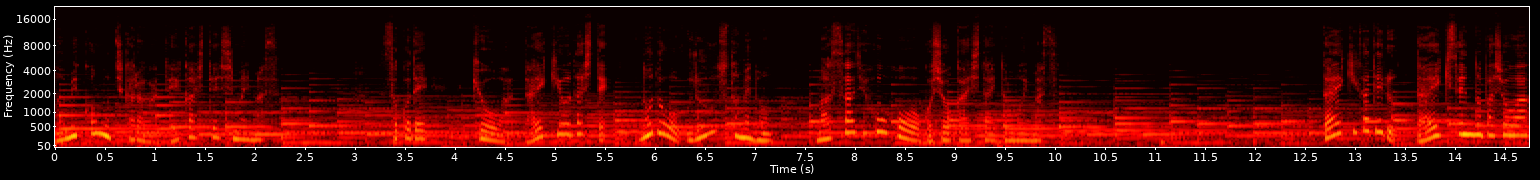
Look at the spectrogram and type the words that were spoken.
飲み込む力が低下してしまいます。そこで今日は唾液を出して喉を潤すためのマッサージ方法をご紹介したいと思います。唾液が出る唾液腺の場所は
